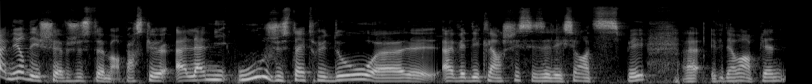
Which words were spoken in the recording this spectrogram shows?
l'avenir des chefs, justement, parce qu'à la mi-août, Justin Trudeau euh, avait déclenché ses élections anticipées, euh, évidemment en pleine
